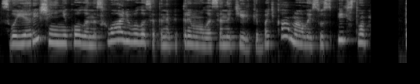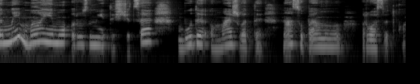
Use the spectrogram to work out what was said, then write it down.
своє рішення ніколи не схвалювалося та не підтримувалося не тільки батьками, але й суспільством. Та ми маємо розуміти, що це буде обмежувати нас у певному розвитку.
